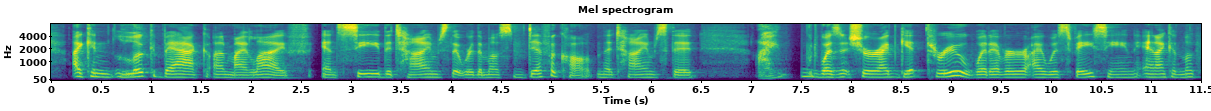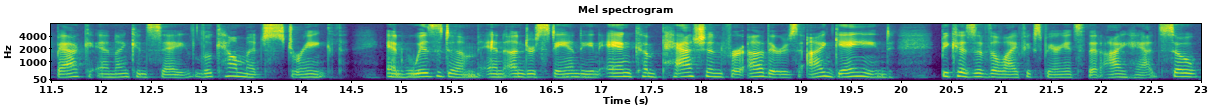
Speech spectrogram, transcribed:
I can look back on my life and see the times that were the most difficult and the times that I wasn't sure I'd get through whatever I was facing. And I can look back and I can say, look how much strength and wisdom and understanding and compassion for others I gained because of the life experience that I had. So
